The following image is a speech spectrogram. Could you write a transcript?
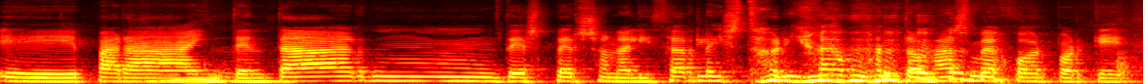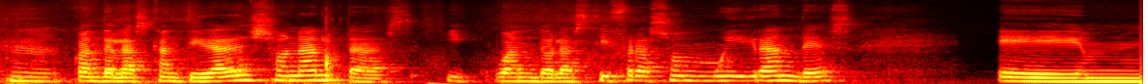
Eh, para ah. intentar mm, despersonalizar la historia cuanto más mejor, porque mm. cuando las cantidades son altas y cuando las cifras son muy grandes, em,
